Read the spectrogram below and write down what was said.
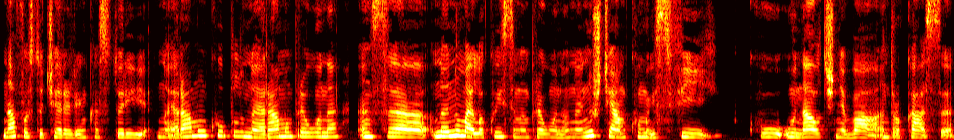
N-a fost o cerere în căsătorie. Noi eram un cuplu, noi eram împreună, însă noi nu mai locuisem împreună. Noi nu știam cum îi să fii cu un altcineva într-o casă,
